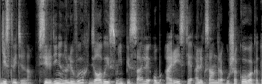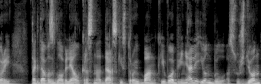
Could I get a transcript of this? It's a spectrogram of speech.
Действительно, в середине нулевых деловые СМИ писали об аресте Александра Ушакова, который тогда возглавлял Краснодарский стройбанк. Его обвиняли, и он был осужден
